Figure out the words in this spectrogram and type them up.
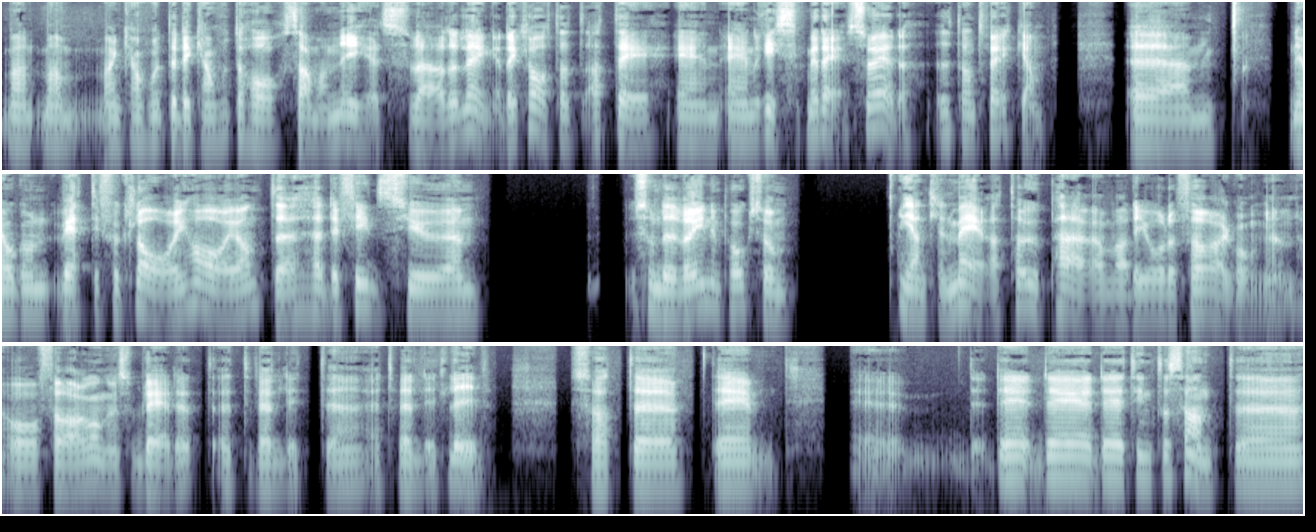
man, man, man kanske inte, det kanske inte har samma nyhetsvärde längre. Det är klart att, att det är en, en risk med det, så är det utan tvekan. Äh, någon vettig förklaring har jag inte. Det finns ju, ehm, som du var inne på också, egentligen mer att ta upp här än vad det gjorde förra gången. Och förra gången så blev det ett, ett, väldigt, ett väldigt liv. Så att eh, det, eh, det, det, det, är ett intressant, eh,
